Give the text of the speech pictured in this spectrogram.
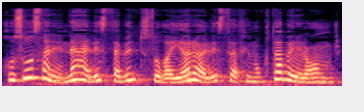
خصوصا إنها لسه بنت صغيرة لسه في مقتبل العمر.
